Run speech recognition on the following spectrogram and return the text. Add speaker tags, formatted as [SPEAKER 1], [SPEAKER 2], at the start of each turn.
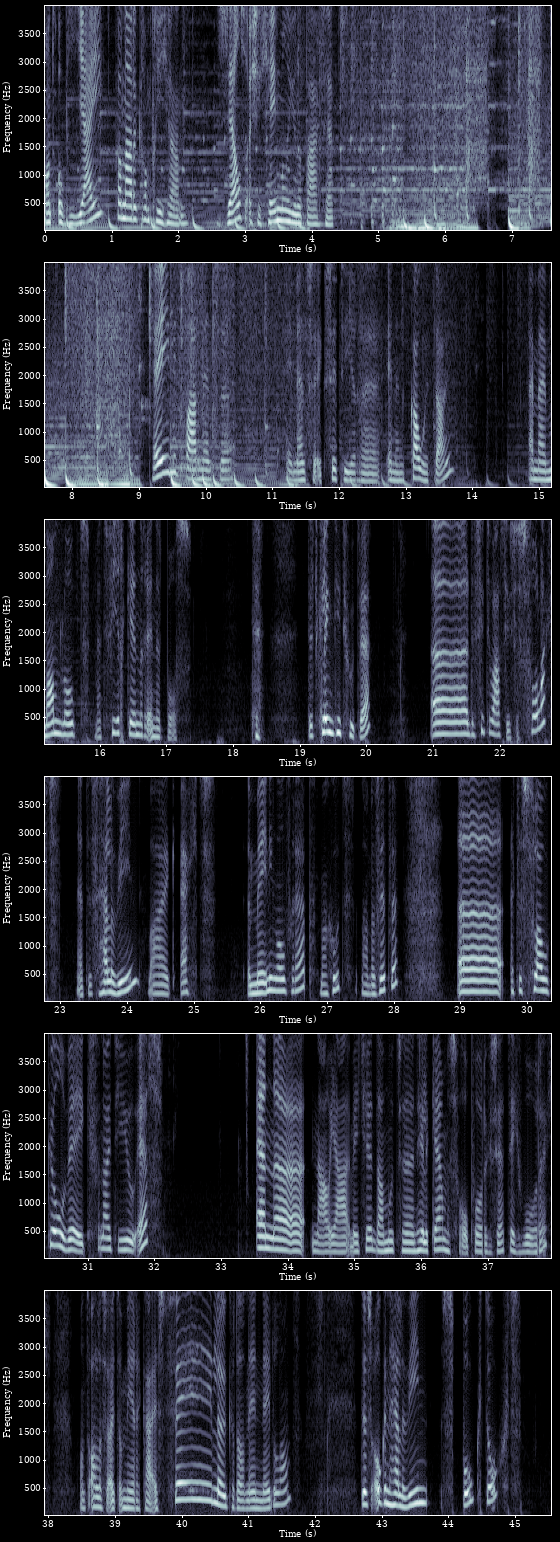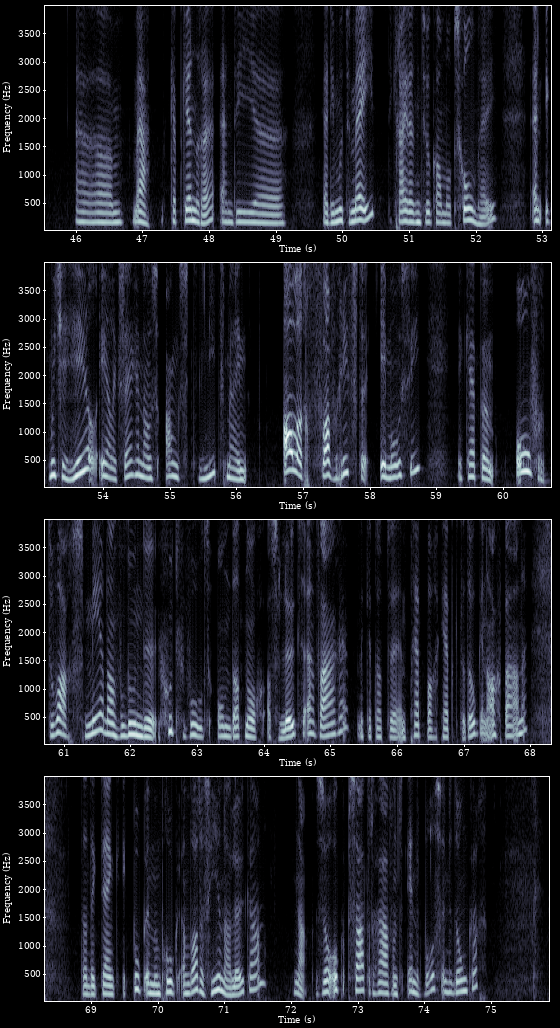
[SPEAKER 1] Want ook jij kan naar de Grand Prix gaan, zelfs als je geen miljoenenpaard hebt. Hey lieve paardenmensen. Hey mensen, ik zit hier uh, in een koude tuin. En mijn man loopt met vier kinderen in het bos. Dit klinkt niet goed, hè? Uh, de situatie is als volgt. Het is Halloween, waar ik echt een mening over heb. Maar goed, laat maar zitten. Uh, het is Flauwekulweek vanuit de US. En uh, nou ja, weet je, daar moet een hele kermis voor op worden gezet tegenwoordig. Want alles uit Amerika is veel leuker dan in Nederland. Dus ook een Halloween spooktocht. Uh, maar ja, ik heb kinderen en die, ja, die moeten mee. Die krijgen dat natuurlijk allemaal op school mee. En ik moet je heel eerlijk zeggen, nou is angst niet mijn allerfavorietste emotie. Ik heb hem overdwars meer dan voldoende goed gevoeld om dat nog als leuk te ervaren. Ik heb dat uh, in pretpark heb ik dat ook in achtbanen. Dat ik denk, ik poep in mijn broek en wat is hier nou leuk aan? Nou, zo ook op zaterdagavond in het bos in het donker.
